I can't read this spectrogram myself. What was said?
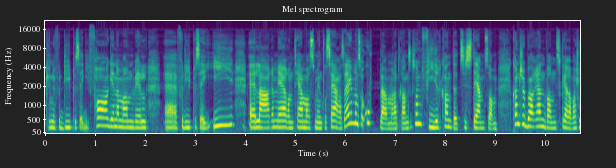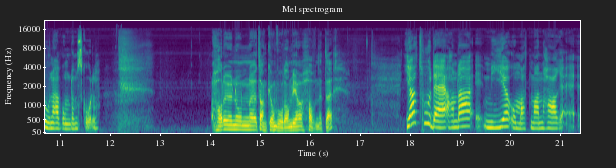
kunne fordype seg i fagene man vil eh, fordype seg i, lære mer om temaer som interesserer seg, men så opplever man et ganske sånn firkantet system som kanskje bare er en vanskeligere versjon av ungdomsskolen. Har du noen tanker om hvordan vi har havnet der? Jeg tror det handler mye om at man har eh,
